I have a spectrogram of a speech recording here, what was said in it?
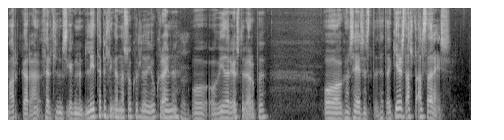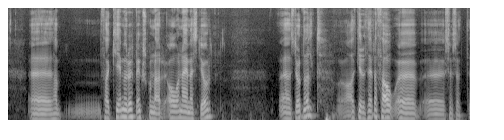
margar, hann fer til dæmis í gegnum litabildingarna svo kvölduð í Ukrænu mm. og, og viðar í Östur-Európu og hann segir semst þetta gerist allt allstaðar eins. Uh, það, það kemur upp einhvers konar óanæg með stjórn uh, stjórnvöld og aðgerður þeirra. Þá uh, sagt,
